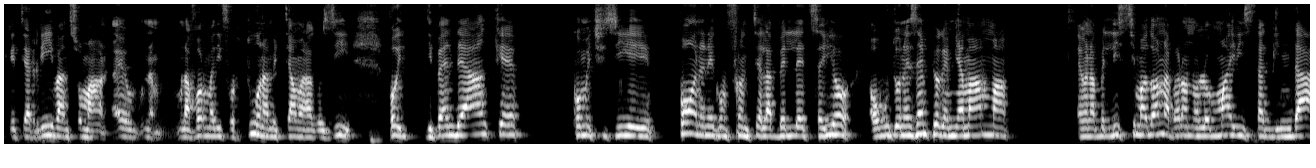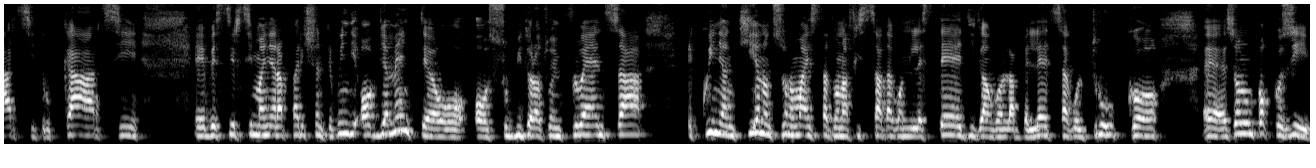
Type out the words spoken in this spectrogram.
che ti arriva, insomma, è una, una, forma di fortuna, mettiamola così. Poi dipende anche come ci si pone nei confronti della bellezza. Io ho avuto un esempio che mia mamma è una bellissima donna, però non l'ho mai vista ghindarsi, truccarsi e vestirsi in maniera appariscente. Quindi, ovviamente, ho, ho, subito la sua influenza e quindi anch'io non sono mai stata una fissata con l'estetica, con la bellezza, col trucco. Eh, sono un po' così,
